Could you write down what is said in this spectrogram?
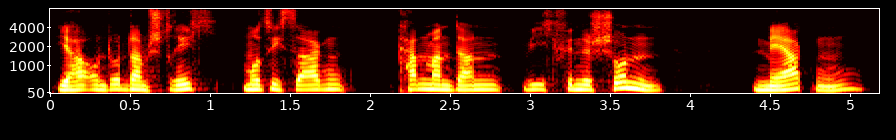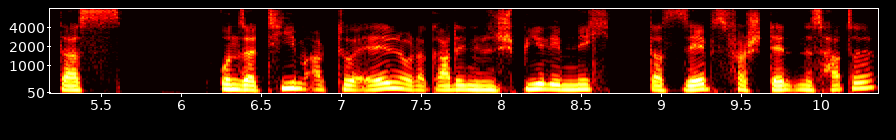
Ja, und unterm Strich muss ich sagen, kann man dann, wie ich finde, schon merken, dass unser Team aktuell oder gerade in diesem Spiel eben nicht das Selbstverständnis hatte,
